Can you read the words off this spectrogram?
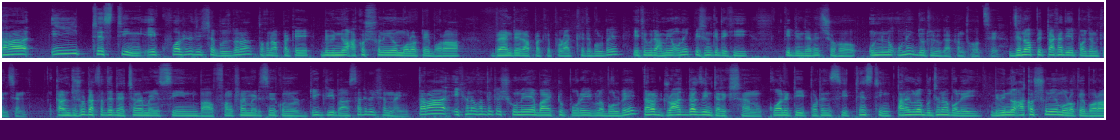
তারা এই টেস্টিং এই কোয়ালিটি জিনিসটা বুঝবে না। তখন আপনাকে বিভিন্ন আকর্ষণীয় মলটে ভরা ব্র্যান্ডের আপনাকে প্রোডাক্ট খেতে বলবে। এতে করে আমি অনেক পেশেন্টকে দেখি কিডনি ড্যামেজ সহ অন্যান্য অনেক জটিল রোগে আক্রান্ত হচ্ছে। যেন আপনি টাকা দিয়ে প্রয়োজন কিনছেন। কারণ যেসব ডাক্তারদের ন্যাচারাল মেডিসিন বা ফাংশনাল মেডিসিনের কোনো ডিগ্রি বা সার্টিফিকেশন নাই, তারা এখানে ওখান থেকে শুনে বা একটু পড়ে এগুলো বলবে। তারা drug drugs interaction quality potency testing তারা এগুলো বুঝে না বলেই বিভিন্ন আকর্ষণীয় মোড়কে ভরা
